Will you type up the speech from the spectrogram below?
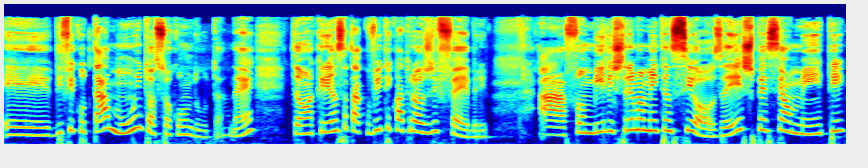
é, dificultar muito a sua conduta, né? Então, a criança está com 24 horas de febre, a família extremamente ansiosa, especialmente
